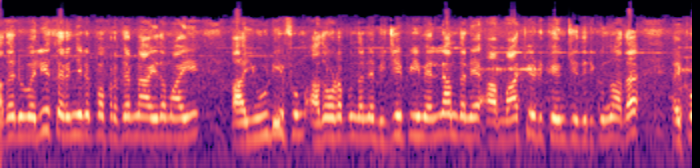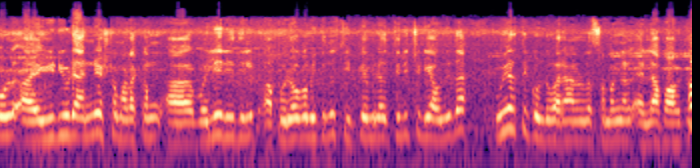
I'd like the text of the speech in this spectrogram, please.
അതൊരു വലിയ തെരഞ്ഞെടുപ്പ് പ്രചരണ ആയുധമായി യു ഡി എഫും അതോടൊപ്പം തന്നെ ബി ജെ പിയും എല്ലാം തന്നെ മാറ്റിയെടുക്കുകയും ചെയ്തിരിക്കുന്നു. അത് ഇപ്പോൾ ഇ ഡിയുടെ അന്വേഷണമടക്കം അടക്കം വലിയ രീതിയിൽ പുരോഗമിക്കുന്നു. സി പി എമ്മിന് തിരിച്ചടിയാവുന്നത് ഉയർത്തിക്കൊണ്ടുവരാനുള്ള ശ്രമങ്ങൾ എല്ലാ ഭാഗത്തും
